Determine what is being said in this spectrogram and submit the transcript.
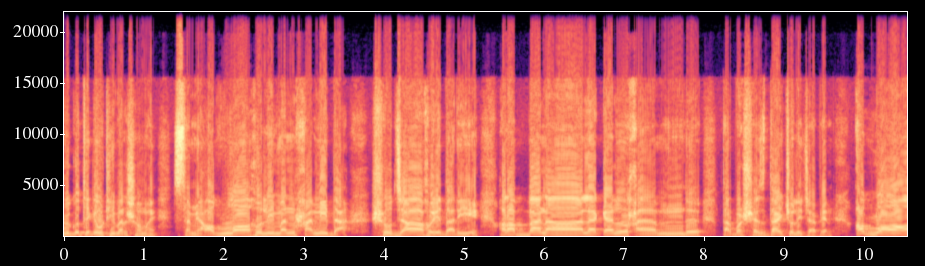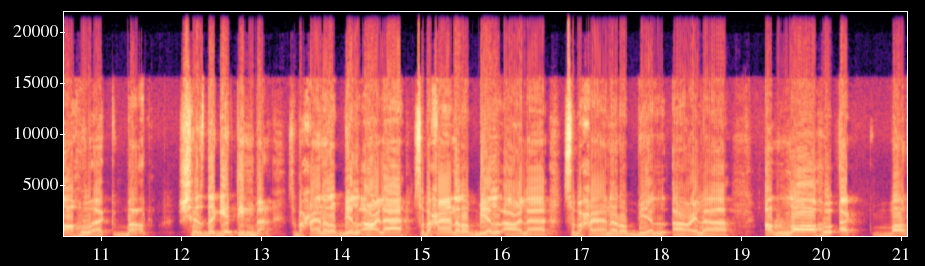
রুকু থেকে উঠিবার সময় সামি লিমান হামিদা, সোজা হয়ে দাঁড়িয়ে, রব্বানা লাকাল হামদ, তারপর সেজদায় চলে যাবেন। আল্লাহু আকবার। সেজদা গিয়ে তিনবার। সুবহান রব্বিয়াল আ'লা, সুবহান রব্বিয়াল আ'লা, সুবহান রব্বিয়াল আ'লা। আল্লাহু আকবার।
